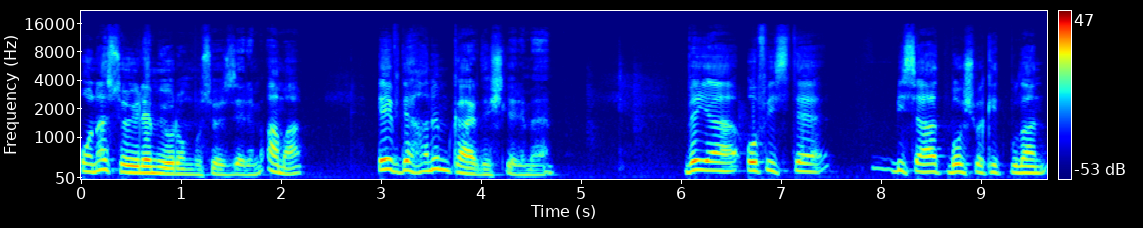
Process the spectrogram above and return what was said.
ona söylemiyorum bu sözlerimi ama evde hanım kardeşlerime veya ofiste bir saat boş vakit bulan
